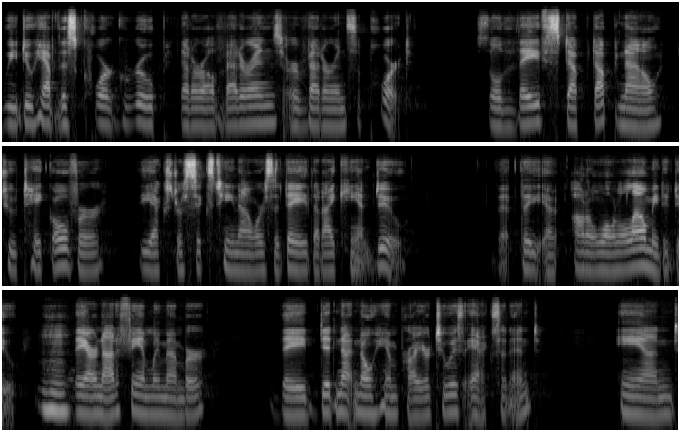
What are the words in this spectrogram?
We do have this core group that are all veterans or veteran support. So they've stepped up now to take over the extra 16 hours a day that I can't do, that the uh, auto won't allow me to do. They are not a family member. They did not know him prior to his accident. And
